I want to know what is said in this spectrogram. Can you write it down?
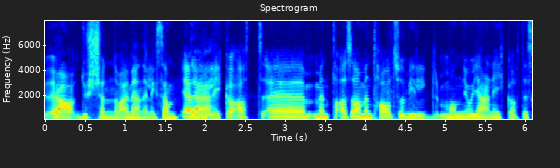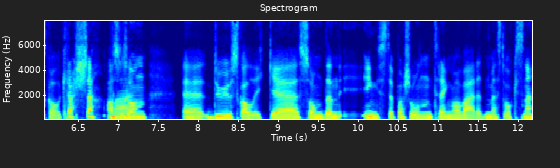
Ja, du skjønner hva jeg mener, liksom. Jeg Det- vil ikke at eh, menta altså, Mentalt så vil man jo gjerne ikke at det skal krasje. Altså Nei. sånn Du skal ikke som den yngste personen trenge å være den mest voksne.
